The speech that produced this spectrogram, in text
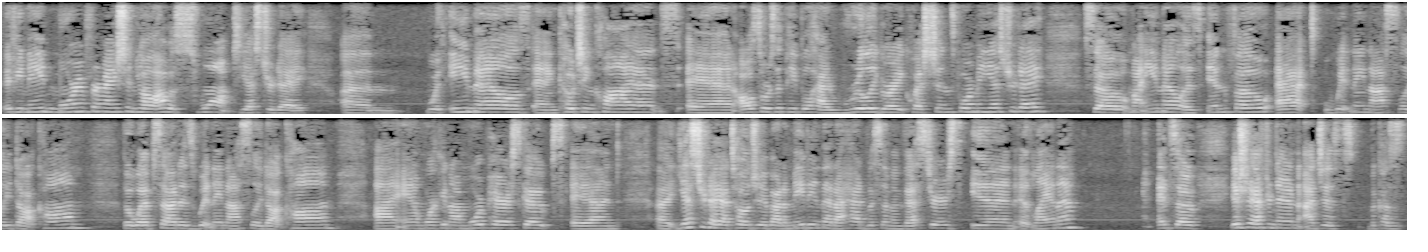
If you need more information, y'all, I was swamped yesterday. Um, with emails and coaching clients and all sorts of people had really great questions for me yesterday. So my email is info at whitneynicely.com. The website is whitneynicely.com. I am working on more periscopes and uh, yesterday I told you about a meeting that I had with some investors in Atlanta. And so yesterday afternoon I just because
